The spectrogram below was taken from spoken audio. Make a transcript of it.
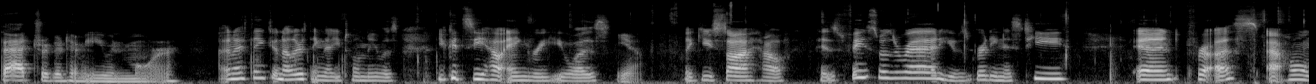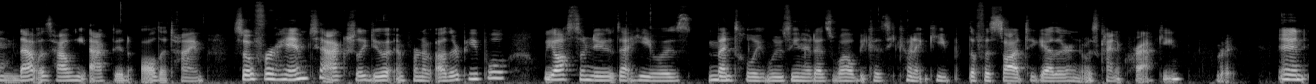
that triggered him even more. And I think another thing that you told me was you could see how angry he was. Yeah. Like you saw how his face was red, he was gritting his teeth. And for us at home, that was how he acted all the time. So for him to actually do it in front of other people, we also knew that he was mentally losing it as well because he couldn't keep the facade together and it was kind of cracking. Right. And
